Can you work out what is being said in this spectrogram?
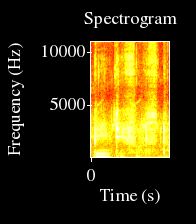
Beautiful stone.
